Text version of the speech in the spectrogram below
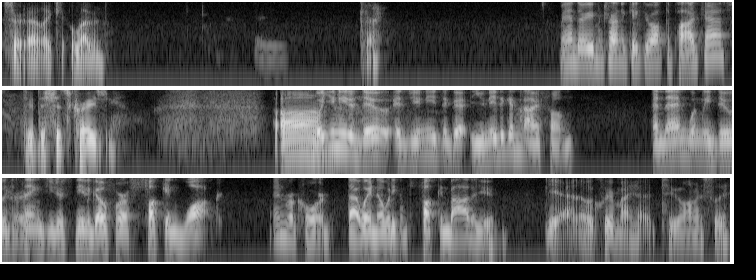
start at like eleven. Okay, Man, they're even trying to kick you off the podcast. dude, this shit's crazy. Um, what you need to do is you need to get you need to get an iPhone, and then when we do the things, you just need to go for a fucking walk and record. That way, nobody can fucking bother you. Yeah, that'll clear my head too. Honestly,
